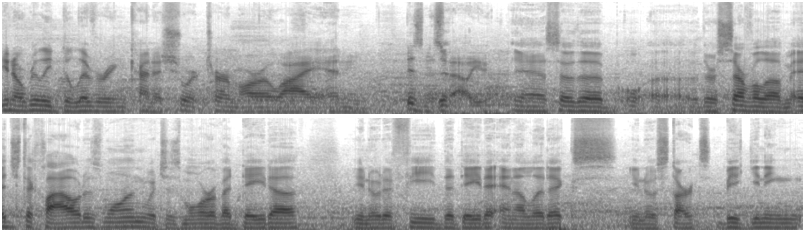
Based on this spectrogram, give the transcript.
you know, really delivering kind of short-term ROI and business yeah. value? Yeah, so the uh, there's several of them. Edge to cloud is one, which is more of a data, you know, to feed the data analytics, you know, starts beginning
